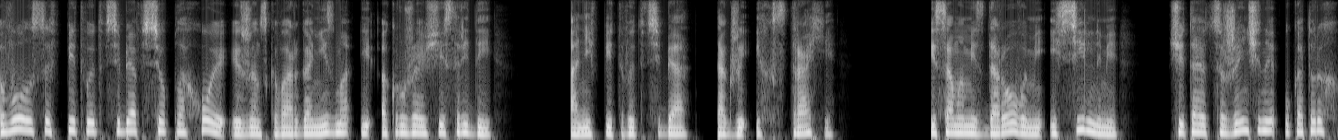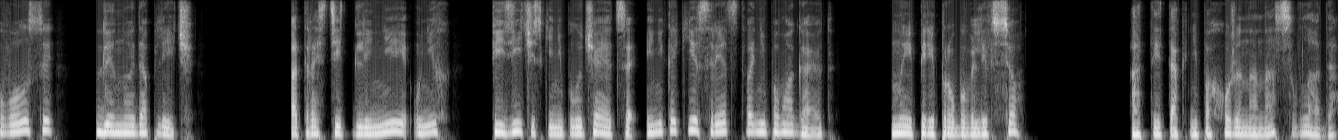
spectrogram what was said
Волосы впитывают в себя все плохое из женского организма и окружающей среды. Они впитывают в себя также их страхи. И самыми здоровыми и сильными считаются женщины, у которых волосы длиной до плеч. Отрастить длиннее у них физически не получается, и никакие средства не помогают. Мы перепробовали все. А ты так не похожа на нас, Влада.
